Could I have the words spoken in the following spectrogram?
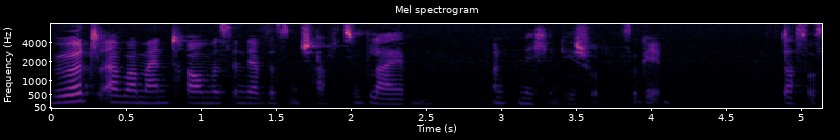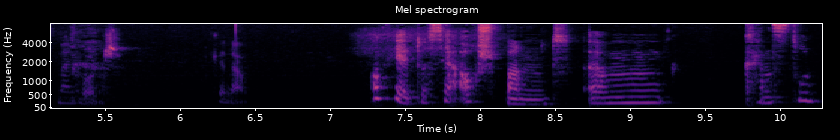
wird. Aber mein Traum ist, in der Wissenschaft zu bleiben und nicht in die Schule zu gehen. Das ist mein Wunsch. Genau. Okay, das ist ja auch spannend. Ähm, kannst du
